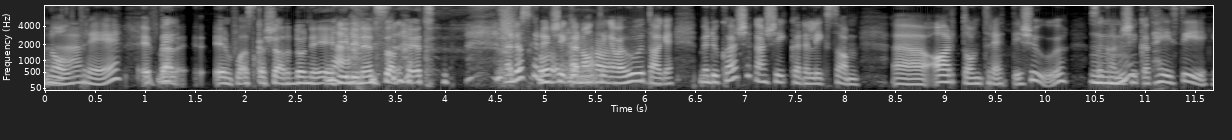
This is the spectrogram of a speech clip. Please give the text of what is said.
23.03. Efter en flaska chardonnay Nej. i din ensamhet. Nej, då ska du inte skicka någonting överhuvudtaget. Men du kanske kan skicka det liksom eh, 18.37. Så Mm. kan du skicka att hej Stig,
